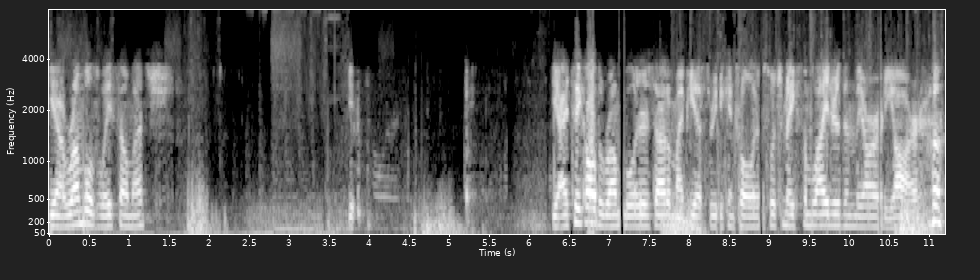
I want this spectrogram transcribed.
Yeah, Rumbles weigh so much. Yeah. I take all the rumblers out of my PS3 controllers, which makes them lighter than they already are.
